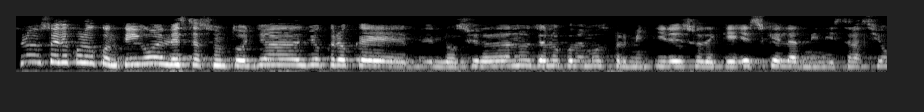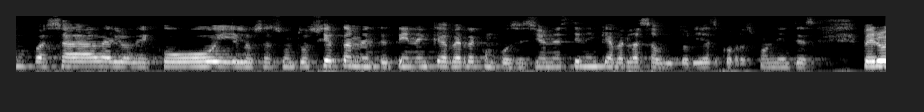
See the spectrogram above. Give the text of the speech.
No, estoy de acuerdo contigo en este asunto. Ya yo creo que los ciudadanos ya no podemos permitir eso de que es que la administración pasada lo dejó y los asuntos ciertamente tienen que haber recomposiciones, tienen que haber las auditorías correspondientes, pero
